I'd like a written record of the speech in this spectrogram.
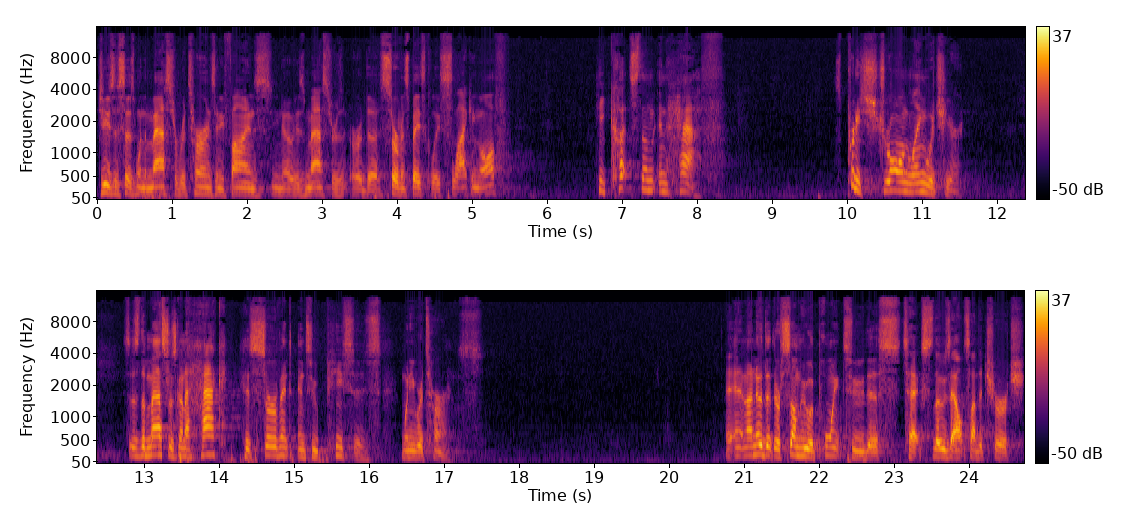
Jesus says when the master returns and he finds, you know, his master or the servants basically slacking off, he cuts them in half. It's pretty strong language here. It says the master is going to hack his servant into pieces when he returns. And I know that there's some who would point to this text, those outside the church,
